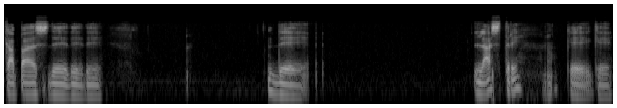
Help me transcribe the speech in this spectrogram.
capas de, de, de, lastre que,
